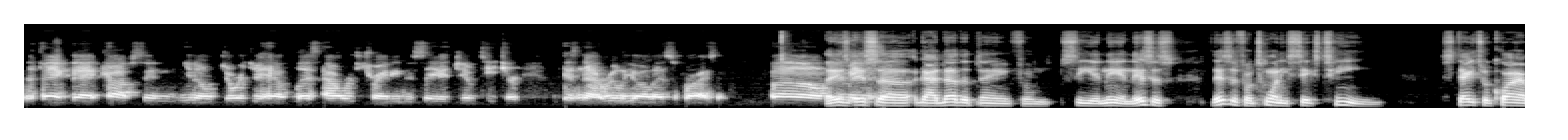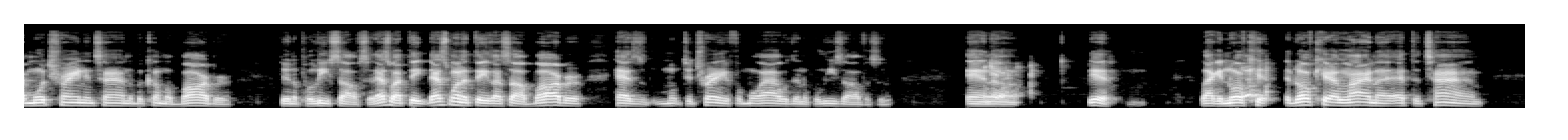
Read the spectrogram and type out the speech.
the fact that cops in you know Georgia have less hours training than say a gym teacher is not really all that surprising. Um, it's, I mean, it's uh, I got another thing from CNN. This is this is from 2016. States require more training time to become a barber than a police officer. That's what I think. That's one of the things I saw. A barber has to train for more hours than a police officer, and yeah, uh, yeah. like in North in North Carolina at the time,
